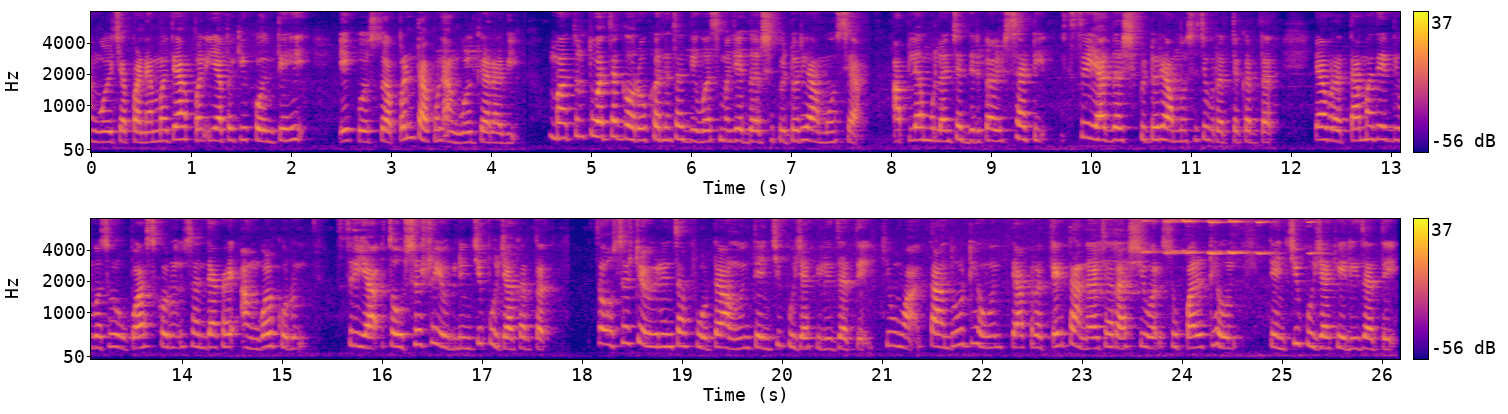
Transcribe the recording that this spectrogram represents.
आंघोळीच्या पाण्यामध्ये आपण यापैकी कोणतेही एक वस्तू आपण टाकून आंघोळ करावी. मातृत्वाचा गौरव करण्याचा दिवस म्हणजे दर्शपिटोरी अमावस्या. आपल्या मुलांच्या दीर्घायुष्यासाठी स्त्रिया दर्शपिटोरी अमावस्याचे व्रत करतात. या व्रतामध्ये दिवसभर उपवास करून संध्याकाळी आंघोळ करून स्त्रिया चौसष्ट योगिनींची पूजा करतात. चौसष्ट योगिनींचा फोटो आणून त्यांची पूजा केली जाते किंवा तांदूळ ठेवून त्या प्रत्येक तांदळाच्या राशीवर सुपारी ठेवून त्यांची पूजा केली जाते.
